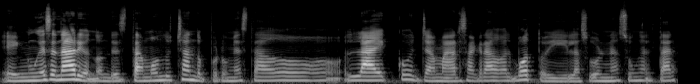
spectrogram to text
en, un escenario en donde estamos luchando por un Estado laico, llamar sagrado al voto y las urnas un altar.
